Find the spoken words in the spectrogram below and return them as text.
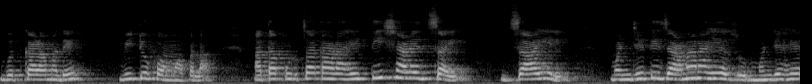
भूतकाळामध्ये व्ही टू फॉर्म वापरला. आता पुढचा काळ आहे ती शाळेत जाईल जाईल. म्हणजे ती जाणार आहे अजून. म्हणजे हे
